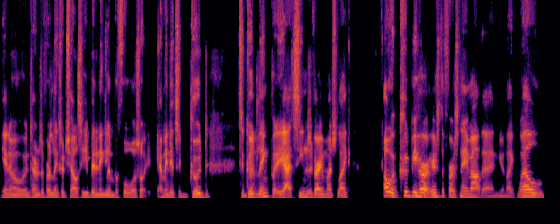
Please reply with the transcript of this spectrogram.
you know, in terms of her links with Chelsea. Been in England before, so I mean, it's a good, it's a good link. But yeah, it seems very much like, oh, it could be her. Here's the first name out there, and you're like, well,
